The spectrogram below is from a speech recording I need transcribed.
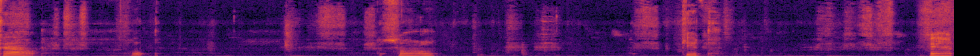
เก้าหกสองเจ็ดแปด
